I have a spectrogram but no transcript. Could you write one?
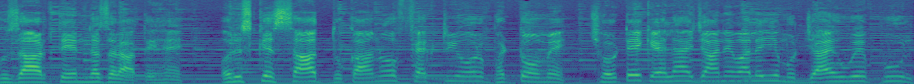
गुजारते नज़र आते हैं और इसके साथ दुकानों, फैक्ट्रियों और भट्टों में छोटे कहलाए जाने वाले ये मुरझाए हुए फूल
